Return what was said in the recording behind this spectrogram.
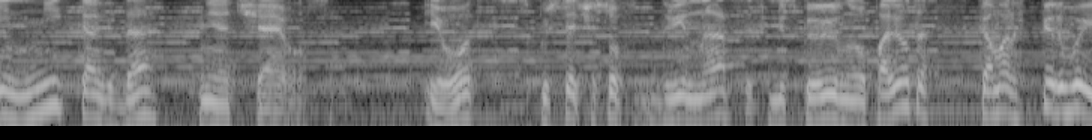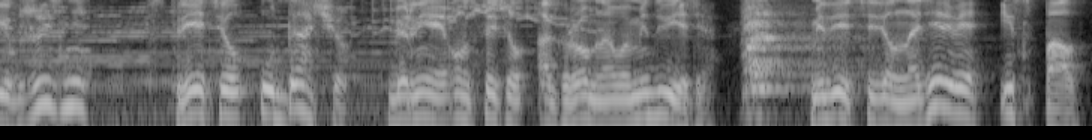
никогда не отчаивался. И вот, спустя часов 12 беспрерывного полета, комар впервые в жизни встретил удачу. Вернее, он встретил огромного медведя. Медведь сидел на дереве и спал.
